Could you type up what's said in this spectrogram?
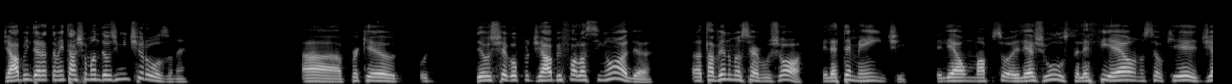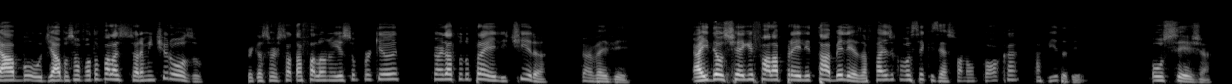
O diabo indiretamente está chamando Deus de mentiroso, né? Ah, porque o, Deus chegou pro diabo e falou assim: "Olha, ah, tá vendo meu servo Jó? Ele é temente, ele é uma pessoa, ele é justo, ele é fiel, não sei o quê. Diabo, o diabo só falta falar: "Isso é mentiroso." Porque o senhor só está falando isso porque o senhor dá tudo para ele. Tira, o senhor vai ver. Aí Deus chega e fala para ele: tá, beleza, faz o que você quiser, só não toca a vida dele. Ou seja,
